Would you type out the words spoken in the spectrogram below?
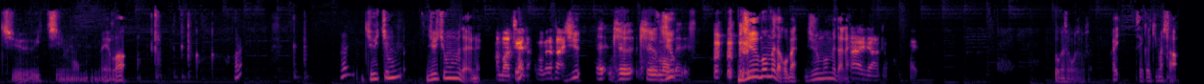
11問目は、あれ？あれ ?11 問目 ?11 問目だよね。あ、間違えた。ごめんなさい。10, え、10、10問目です。10問目だ、ごめん。10問目だね。はい、じゃあ、あと。はい。ごめんなさい、ごめんなさい。はい、正解来ました。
